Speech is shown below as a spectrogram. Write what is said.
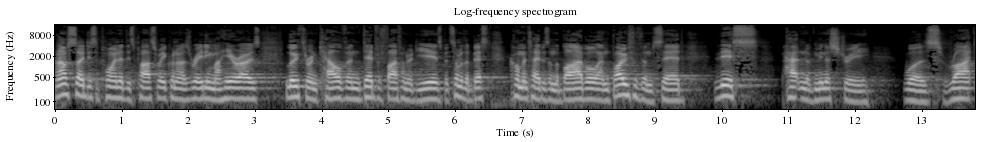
And I was so disappointed this past week when I was reading my heroes, Luther and Calvin, dead for 500 years, but some of the best commentators on the Bible, and both of them said this pattern of ministry was right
